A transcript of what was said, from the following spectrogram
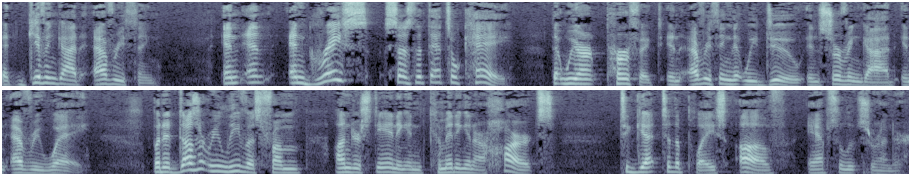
at giving God everything. And, and, and grace says that that's okay that we aren't perfect in everything that we do in serving God in every way. But it doesn't relieve us from understanding and committing in our hearts to get to the place of absolute surrender.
